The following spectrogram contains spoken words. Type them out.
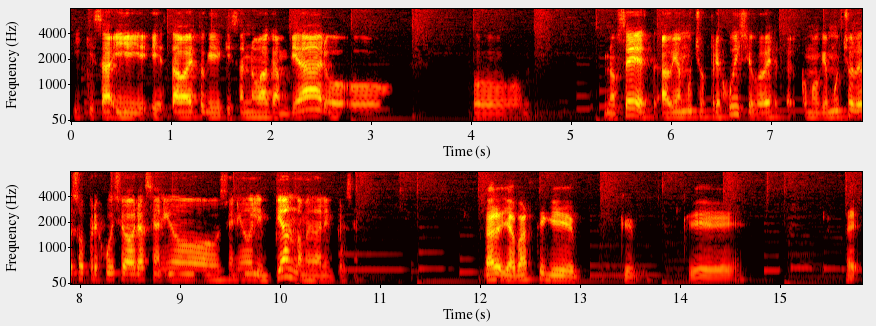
Y, quizá, y, estaba esto que quizás no va a cambiar o, no sé, había muchos prejuicios, como que muchos de esos prejuicios ahora se han ido, se han ido limpiando, me da la impresión. Claro, y aparte que, que- que, eh,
